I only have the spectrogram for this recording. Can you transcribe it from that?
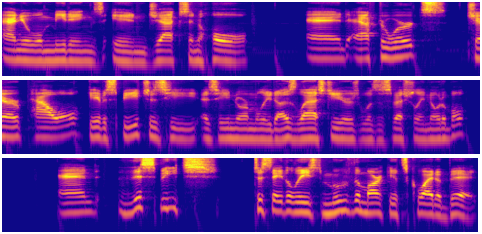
annual meetings in Jackson Hole and afterwards Chair Powell gave a speech as he as he normally does. Last year's was especially notable. And this speech to say the least moved the markets quite a bit.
